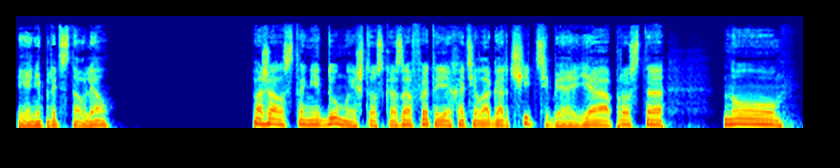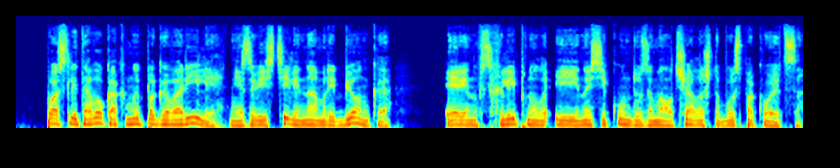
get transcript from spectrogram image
Я не представлял. Пожалуйста, не думай, что, сказав это, я хотел огорчить тебя. Я просто... Ну, После того, как мы поговорили, не завестили нам ребенка, Эрин всхлипнула и на секунду замолчала, чтобы успокоиться.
